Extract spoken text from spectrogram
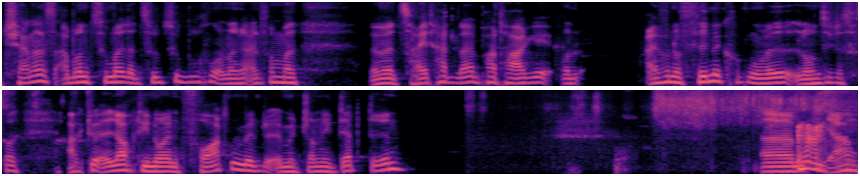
Channels ab und zu mal dazu zu buchen und dann einfach mal, wenn man Zeit hat, ne, ein paar Tage und einfach nur Filme gucken will, lohnt sich das voll. Aktuell auch die neuen Pforten mit, äh, mit Johnny Depp drin. Ähm, ja,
